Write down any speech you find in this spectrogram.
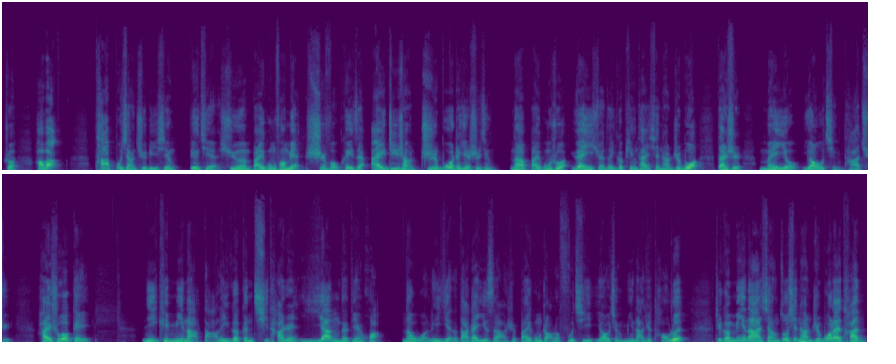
说好吧，他不想去旅行，并且询问白宫方面是否可以在 IG 上直播这些事情。那白宫说愿意选择一个平台现场直播，但是没有邀请他去，还说给 Nicki Mina 打了一个跟其他人一样的电话。那我理解的大概意思啊，是白宫找了福奇，邀请米娜去讨论。这个米娜想做现场直播来谈。”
